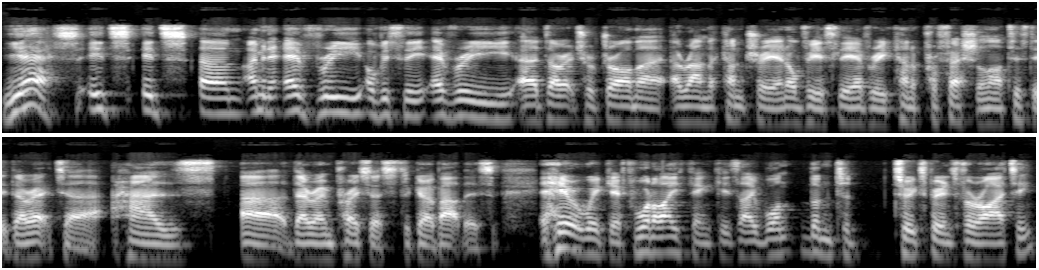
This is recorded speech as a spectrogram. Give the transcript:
Yes, it's it's. Um, I mean, every obviously every uh, director of drama around the country, and obviously every kind of professional artistic director has uh, their own process to go about this. Here at Whitgift, what I think is I want them to to experience variety.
